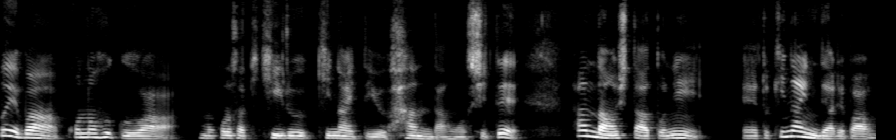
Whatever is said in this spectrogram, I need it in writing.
例えば、この服は、もうこの先着る、着ないっていう判断をして、判断をした後に、えっ、ー、と、着ないんであれば、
